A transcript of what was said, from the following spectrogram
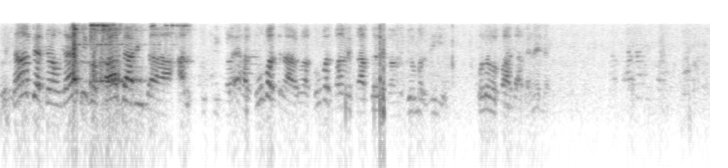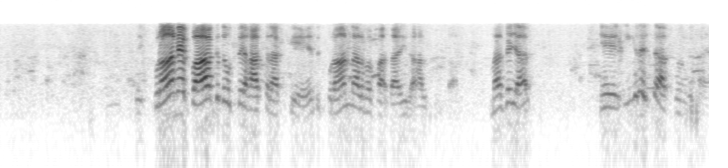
وفاداری حکومت حکومت جو مرضی ہے وفادار ہے قرآن پاک دے ہاتھ رکھ کے قرآن نال وفاداری کا حل کیتا میں کہ یار یہ انگلش کا ہاتھ کیوں دکھایا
